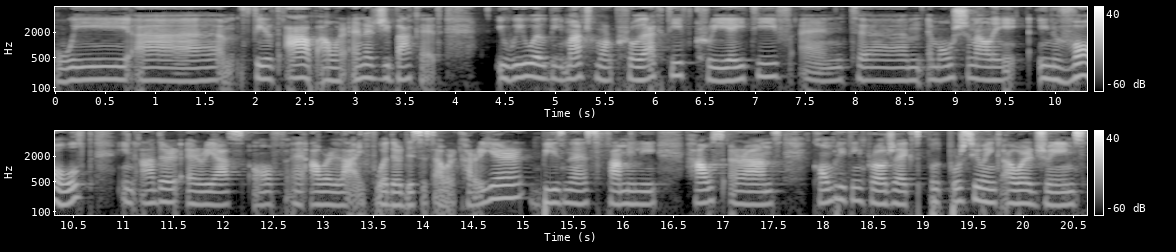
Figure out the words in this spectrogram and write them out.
we uh, filled up our energy bucket we will be much more productive, creative, and um, emotionally involved in other areas of uh, our life, whether this is our career, business, family, house errands, completing projects, pursuing our dreams.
